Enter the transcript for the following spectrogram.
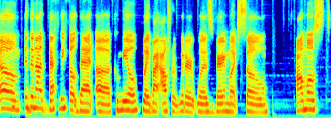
um, and then I definitely felt that uh, Camille, played by Alfre Woodard, was very much so almost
